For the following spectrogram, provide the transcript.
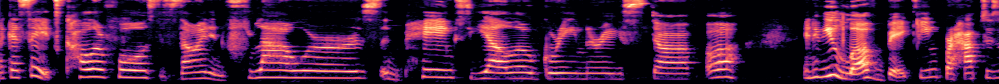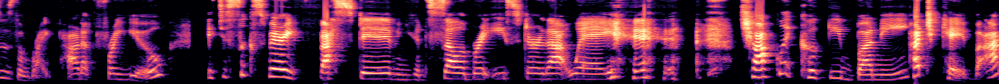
Like I say, it's colorful, it's designed in flowers and pinks, yellow, greenery stuff. Oh, and if you love baking, perhaps this is the right product for you. It just looks very festive and you can celebrate Easter that way. Chocolate cookie bunny hutch cake, but I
